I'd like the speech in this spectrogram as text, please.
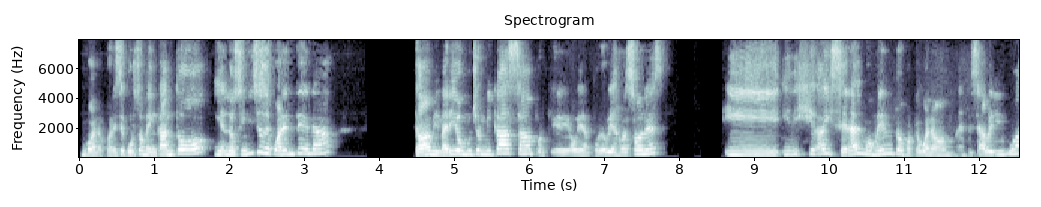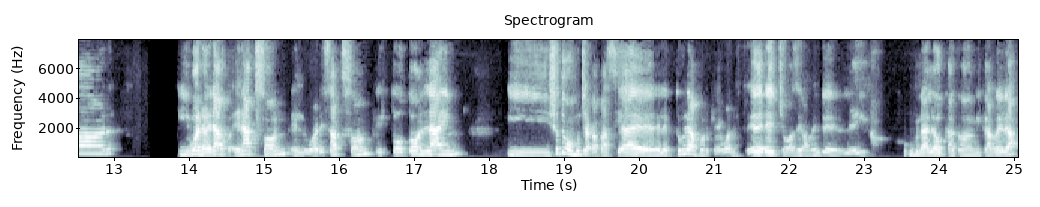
bueno, con ese curso me encantó, y en los inicios de cuarentena estaba mi marido mucho en mi casa, porque por obvias razones, y, dije, ay, será el momento, porque bueno, empecé a averiguar, y bueno, era en Axon, el lugar es Axon, que es todo, online, y yo tengo mucha capacidad de, lectura porque, bueno, estudié Derecho, básicamente leí una loca toda mi carrera,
